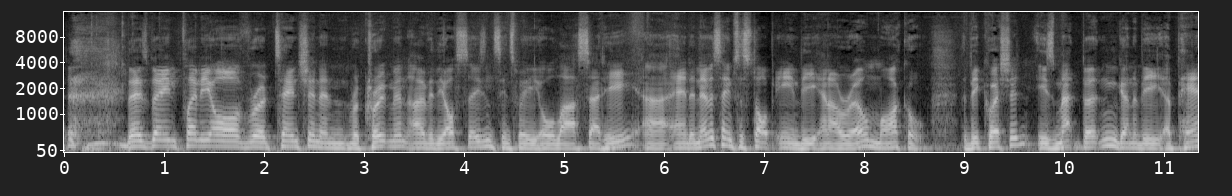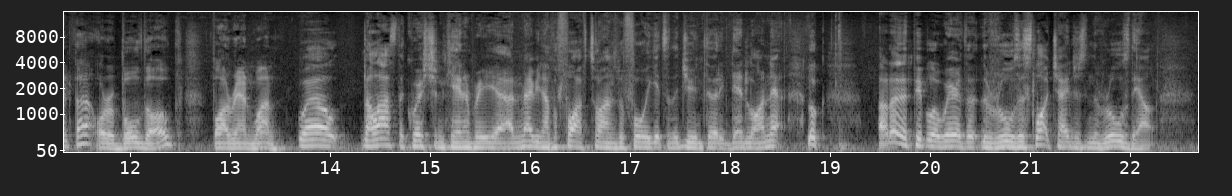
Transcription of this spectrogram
There's been plenty of retention and recruitment over the off-season since we all last sat here, uh, and it never seems to stop in the NRL. Michael, the big question is Matt Burton going to be a Panther or a Bulldog by round one? Well, they'll ask the question, Canterbury, uh, maybe another five times before we get to the June 30 deadline. Now, look, I don't know if people are aware of the, the rules. There's slight changes in the rules now.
